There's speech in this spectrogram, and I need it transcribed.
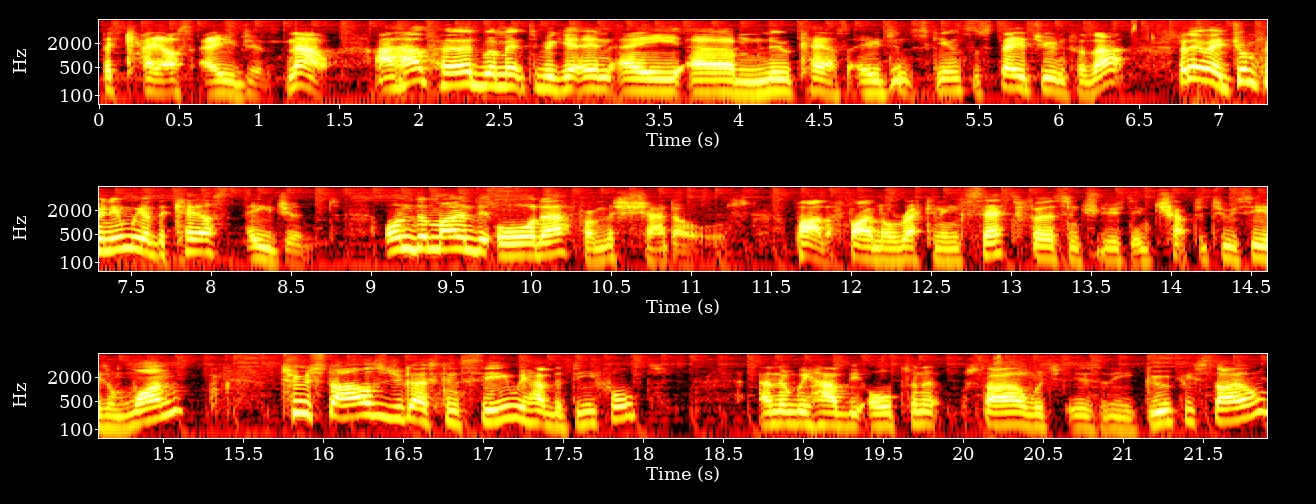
the Chaos Agent. Now, I have heard we're meant to be getting a um, new Chaos Agent skin, so stay tuned for that. But anyway, jumping in, we have the Chaos Agent. Undermine the Order from the Shadows. Part of the Final Reckoning set, first introduced in Chapter 2, Season 1. Two styles, as you guys can see, we have the default, and then we have the alternate style, which is the Goofy style.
